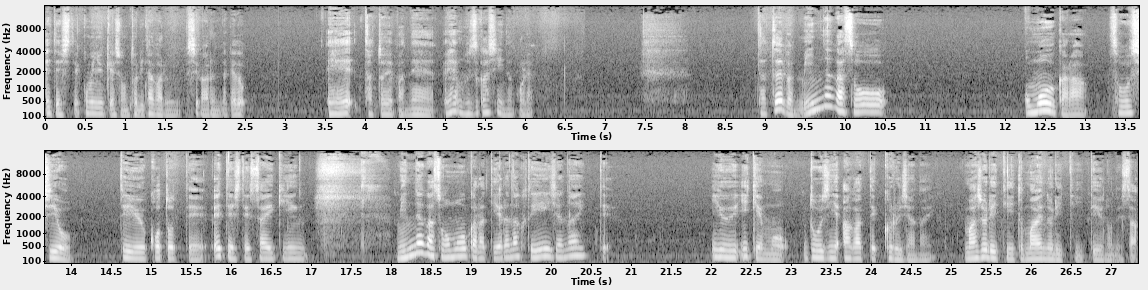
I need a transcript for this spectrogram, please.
得てしてコミュニケーションを取りたがる詩があるんだけど。えー、例えばねえ難しいねこれ。例えばみんながそう思うからそうしようっていうことって得てして最近みんながそう思うからってやらなくていいじゃないっていう意見も同時に上がってくるじゃない。マジョリティとマイノリティっていうのでさ。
